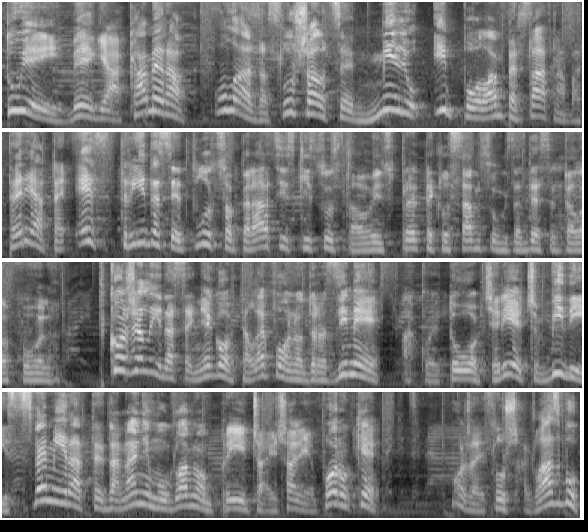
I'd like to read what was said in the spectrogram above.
Tu je i VGA kamera, ulaz za slušalce, milju i pol amper satna baterija te S30 plus operacijski sustav, su pretekli Samsung za 10 telefona. Tko želi da se njegov telefon od rozine, ako je to uopće riječ, vidi svemira te da na njemu uglavnom priča i šalje poruke, možda i sluša glazbu,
